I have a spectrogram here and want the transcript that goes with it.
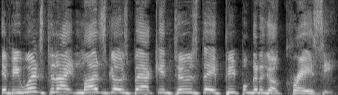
If he wins tonight, Muzz goes back in Tuesday, people are going to go crazy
